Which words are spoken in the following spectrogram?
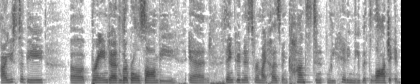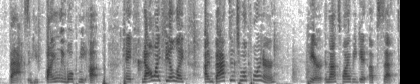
I used to be a brain dead liberal zombie, and thank goodness for my husband constantly hitting me with logic and facts, and he finally woke me up. Okay, now I feel like I'm backed into a corner here, and that's why we get upset.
